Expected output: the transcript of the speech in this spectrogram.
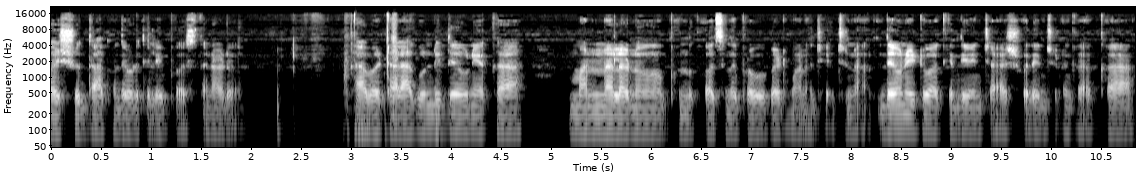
పరిశుద్ధాత్మ దేవుడు తెలియపరుస్తున్నాడు. కాబట్టి అలాగుండి దేవుని యొక్క మన్నలను పొందుకోవాల్సింది ప్రభు పేట మనం చేర్చున్న దేవుని ఇటు వాక్యం దీవించి ఆస్వాదించును కాక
